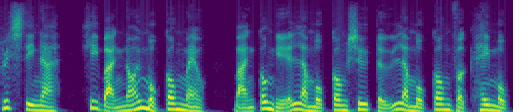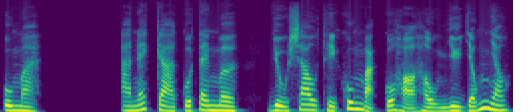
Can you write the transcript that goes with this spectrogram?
Christina, khi bạn nói một con mèo, bạn có nghĩa là một con sư tử là một con vật hay một uma? Aneka của Temer, dù sao thì khuôn mặt của họ hầu như giống nhau.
